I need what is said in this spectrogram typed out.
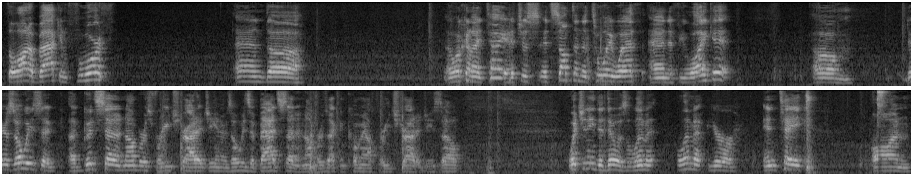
it's a lot of back and forth. And, uh, what can I tell you? It's just, it's something to toy with. And if you like it, um, there's always a, a good set of numbers for each strategy. And there's always a bad set of numbers that can come out for each strategy. So, what you need to do is limit limit your intake on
